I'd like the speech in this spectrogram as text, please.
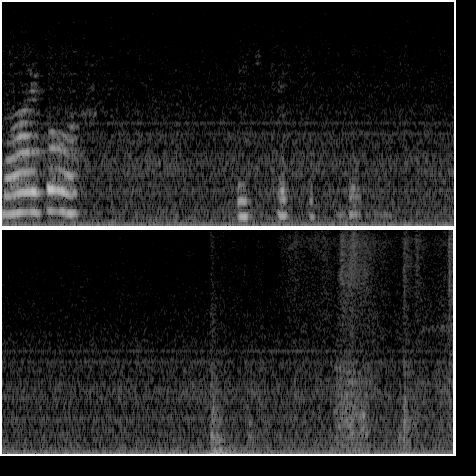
Najgorsz. Idź, idź, idź, idź. No nie, nie ma.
